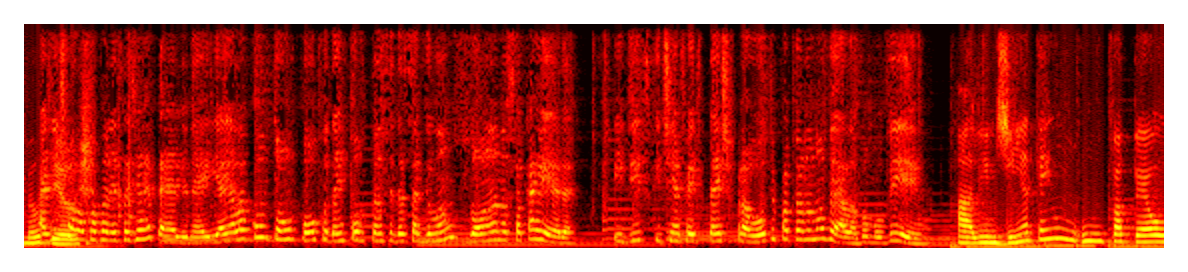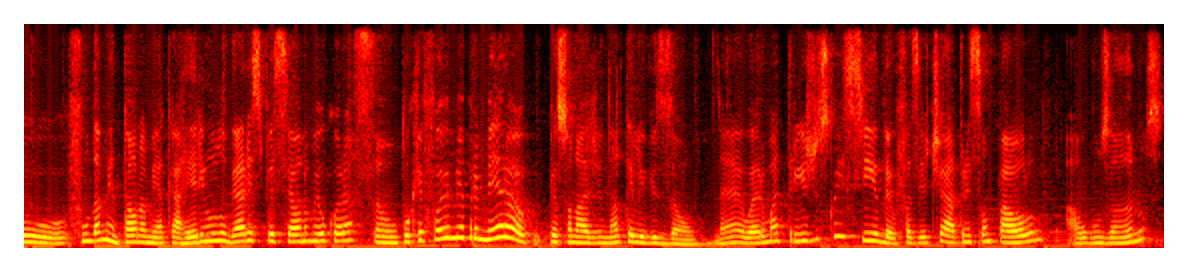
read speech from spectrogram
Meu a Deus. gente falou com a Vanessa Gerbelli, né? E aí ela contou um pouco da importância dessa vilãzona na sua carreira. E disse que tinha feito teste para outro papel na novela. Vamos ouvir? A Lindinha tem um, um, papel fundamental na minha carreira e um lugar especial no meu coração, porque foi a minha primeira personagem na televisão, né? Eu era uma atriz desconhecida, eu fazia teatro em São Paulo há alguns anos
